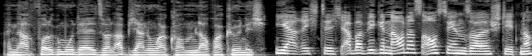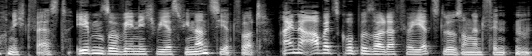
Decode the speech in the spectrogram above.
Ein Nachfolgemodell soll ab Januar kommen, Laura König. Ja, richtig. Aber wie genau das aussehen soll, steht noch nicht fest. Ebenso wenig, wie es finanziert wird. Eine Arbeitsgruppe soll dafür jetzt Lösungen finden.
